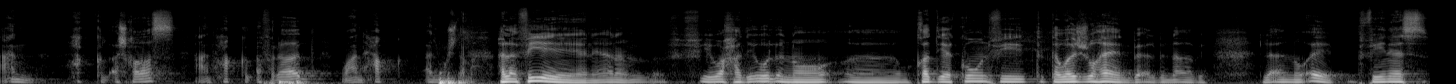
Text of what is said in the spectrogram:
عن حق الأشخاص عن حق الأفراد وعن حق المجتمع. هلا في يعني أنا في واحد يقول إنه آه، قد يكون في توجهين بقلب النقابة. لأنه إيه في ناس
